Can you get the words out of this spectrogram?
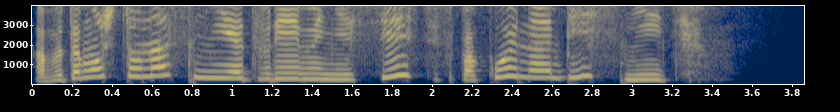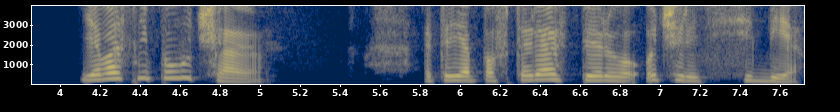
А потому что у нас нет времени сесть и спокойно объяснить. Я вас не получаю. Это я повторяю в первую очередь себе,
